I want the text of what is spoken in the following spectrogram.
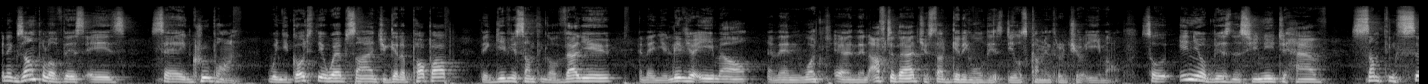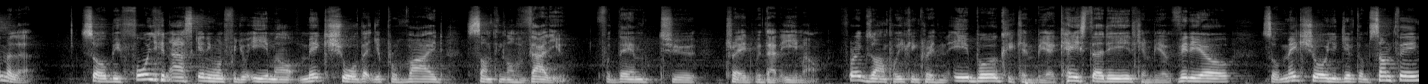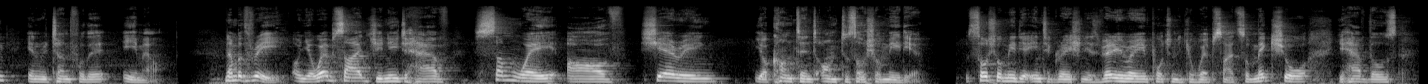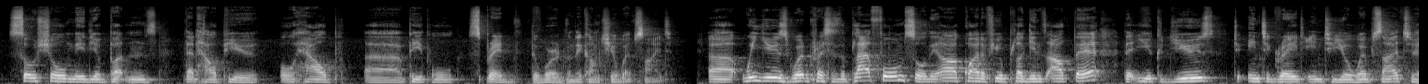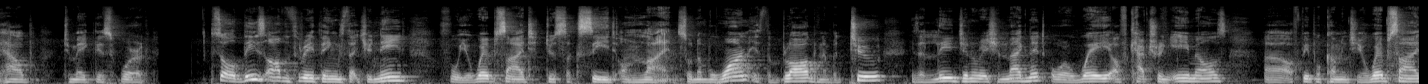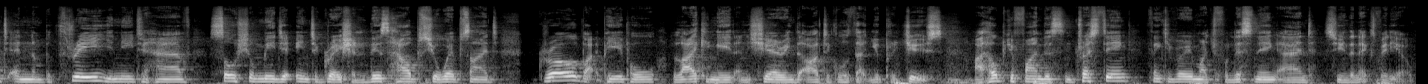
An example of this is, say, Groupon. When you go to their website, you get a pop up, they give you something of value, and then you leave your email, and then what, and then after that, you start getting all these deals coming through to your email. So in your business, you need to have something similar. So before you can ask anyone for your email, make sure that you provide something of value for them to trade with that email. For example, you can create an ebook, it can be a case study, it can be a video. So make sure you give them something in return for the email. Number three, on your website, you need to have some way of sharing your content onto social media. Social media integration is very, very important on your website. So make sure you have those social media buttons that help you or help uh, people spread the word when they come to your website. Uh, we use WordPress as a platform, so there are quite a few plugins out there that you could use to integrate into your website to help to make this work. So these are the three things that you need for your website to succeed online. So number one is the blog. Number two is a lead generation magnet or a way of capturing emails uh, of people coming to your website. And number three, you need to have social media integration. This helps your website grow by people liking it and sharing the articles that you produce. I hope you find this interesting. Thank you very much for listening and see you in the next video.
